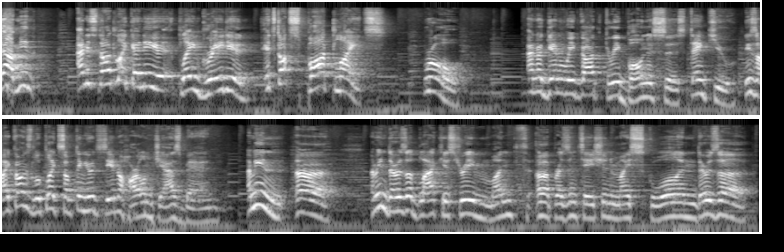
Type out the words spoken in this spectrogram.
yeah, I mean, and it's not like any plain gradient. It's got spotlights. Bro. And again, we got three bonuses. Thank you. These icons look like something you would see in a Harlem jazz band. I mean, uh, I mean, there was a Black History Month uh, presentation in my school, and there was a,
